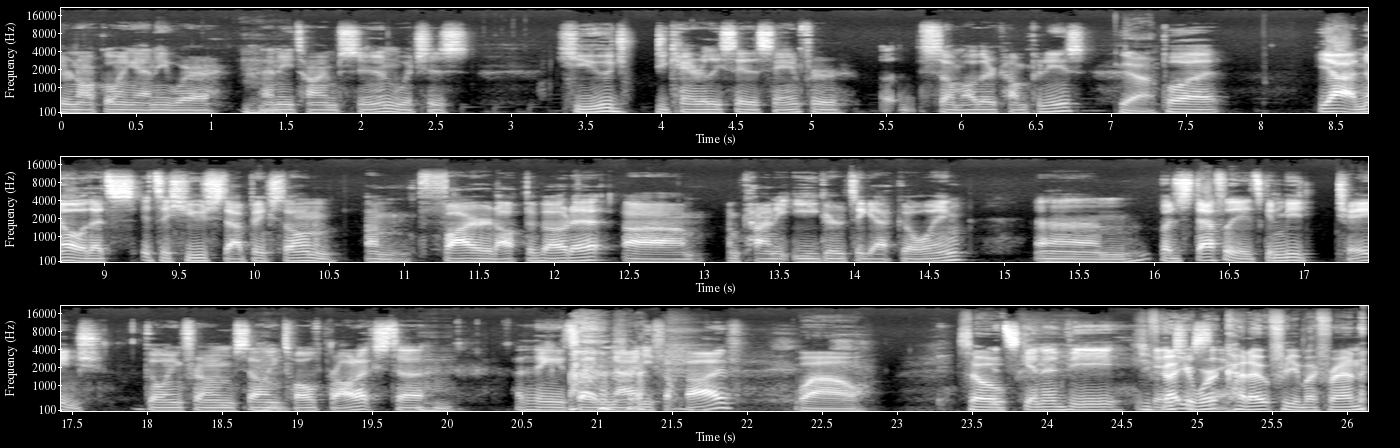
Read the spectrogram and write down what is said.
they're not going anywhere anytime soon, which is huge. You can't really say the same for uh, some other companies, Yeah. but yeah, no, that's it's a huge stepping stone. I'm I'm fired up about it. Um, I'm kind of eager to get going. Um, but it's definitely it's gonna be a change going from selling 12 products to I think it's like 95. Wow. So It's gonna be. you've got your work cut out for you, my friend.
